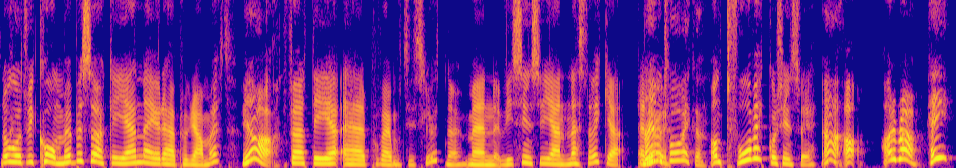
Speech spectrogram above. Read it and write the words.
Något vi kommer besöka igen är ju det här programmet. Ja, För att det är på väg mot sitt slut nu. Men vi syns ju igen nästa vecka. Eller nej, om två veckor. Om två veckor syns vi. Ja. ja. Ha det bra! Hej!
